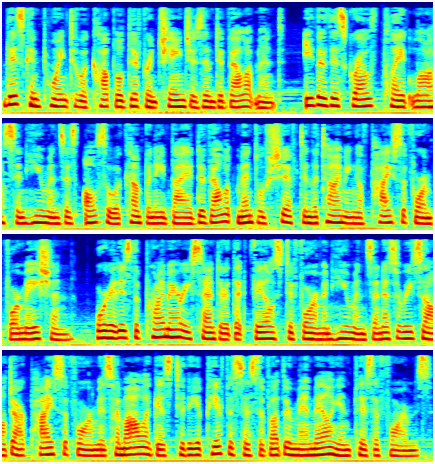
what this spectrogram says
This can point to a couple different changes in development. Either this growth plate loss in humans is also accompanied by a developmental shift in the timing of pisiform formation, or it is the primary center that fails to form in humans and as a result our pisiform is homologous to the epiphysis of other mammalian pisiforms.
